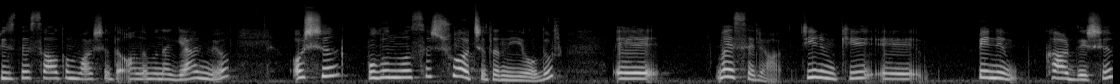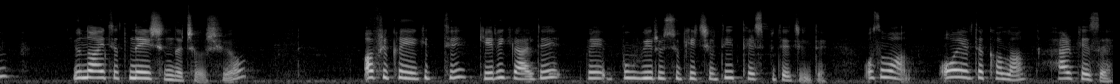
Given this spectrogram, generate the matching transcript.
bizde salgın başladı anlamına gelmiyor. Aşı bulunması şu açıdan iyi olur. E, mesela diyelim ki e, benim kardeşim United Nation'da çalışıyor. Afrika'ya gitti, geri geldi ve bu virüsü geçirdiği tespit edildi. O zaman o evde kalan herkese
